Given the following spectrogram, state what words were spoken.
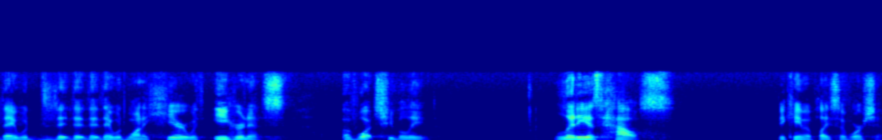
they would, they, they, they would want to hear with eagerness of what she believed. Lydia's house became a place of worship.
